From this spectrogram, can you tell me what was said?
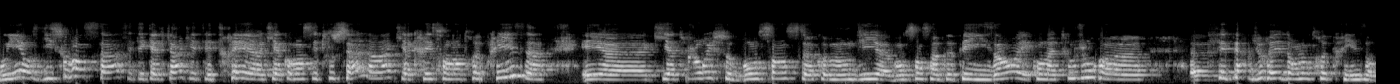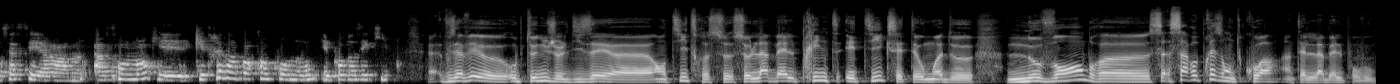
Oui, on se dit souvent ça. C'était quelqu'un qui était très, euh, qui a commencé tout seul, hein, qui a créé son entreprise et qui a toujours eu ce bon sens, comme on dit, bon sens un peu paysan et qu'on a toujours fait perdurer dans l'entreprise. Donc ça, c'est un, fondement qui est, très important pour nous et pour nos équipes. Vous avez euh, obtenu, je le disais euh, en titre, ce, label Print Éthique, c'était au mois de novembre. Ça, représente quoi un tel label pour vous?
